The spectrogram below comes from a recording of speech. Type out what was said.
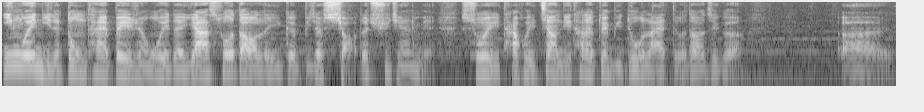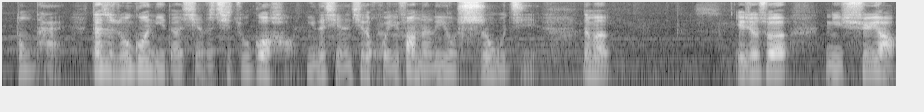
因为你的动态被人为的压缩到了一个比较小的区间里面，所以它会降低它的对比度来得到这个呃动态。但是如果你的显示器足够好，你的显示器的回放能力有十五级，那么也就是说你需要。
